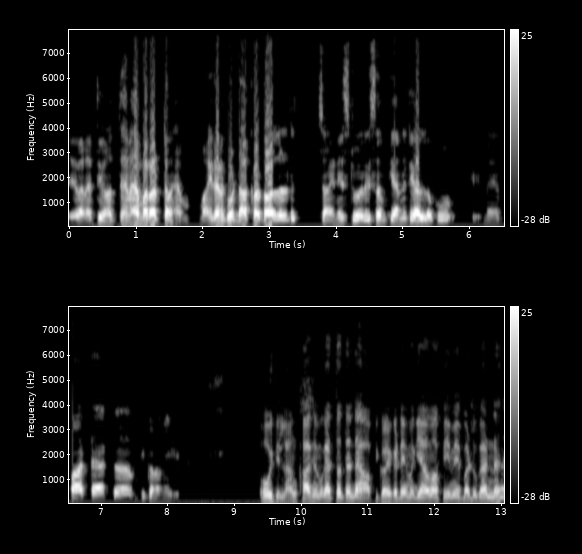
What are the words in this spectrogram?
ඒව නැතිවනත් හැම හැමරට්ට හැම් මහිතන ගොඩක් රටවල්ලට චයිනස් ටරිසම් කියන්න ටියල් ලොකු මේ පාට්ටයක් ඉකොනොමගේ ඕයිති ලංකාශම ගත්තොත්තට අපි කොයකට එම ගයාම අපි මේ බඩු ගන්න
